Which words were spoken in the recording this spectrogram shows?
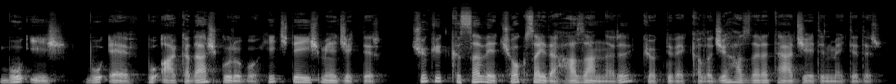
Bu iş, bu ev, bu arkadaş grubu hiç değişmeyecektir. Çünkü kısa ve çok sayıda haz anları köklü ve kalıcı hazlara tercih edilmektedir.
